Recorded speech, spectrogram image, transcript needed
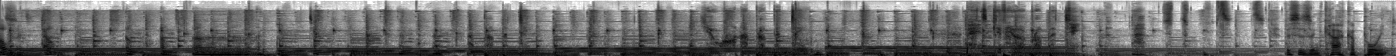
Oh, oh, oh, oh, uh, You want a property? Let's give you a property. This is in Kaka Point.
